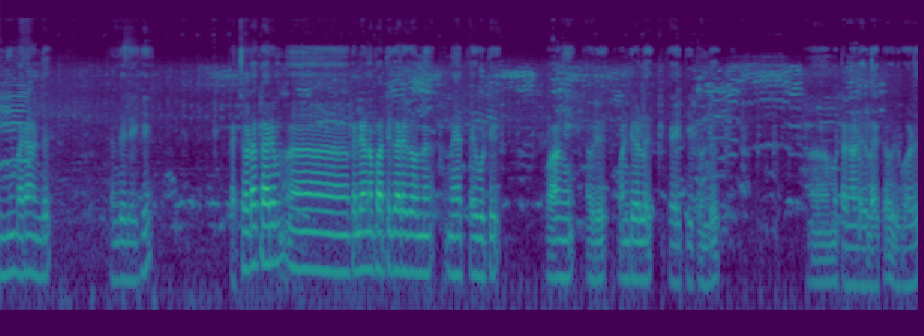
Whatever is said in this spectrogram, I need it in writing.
ഇനിയും വരാനുണ്ട് ചന്തയിലേക്ക്. കച്ചവടക്കാരും കല്യാണ പാർട്ടിക്കാരൊക്കെ വന്ന് നേരത്തെ കൂട്ടി വാങ്ങി അവർ വണ്ടികളിൽ കയറ്റിയിട്ടുണ്ട്. മുട്ടനാടുകളൊക്കെ ഒരുപാട്.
